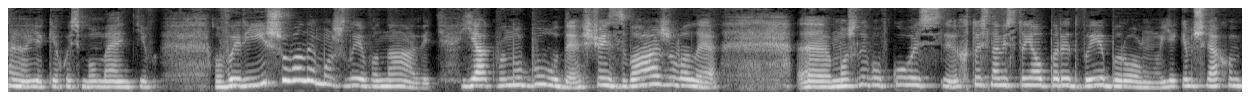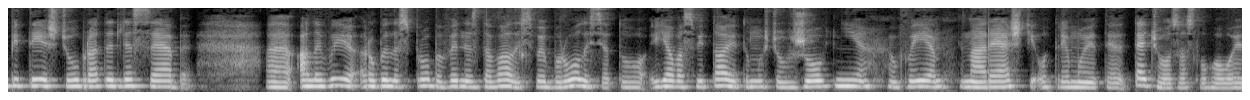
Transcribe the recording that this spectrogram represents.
е, якихось моментів, вирішували, можливо, навіть, як воно буде, щось зважували. Е, Можливо, в когось хтось навіть стояв перед вибором, яким шляхом піти, що обрати для себе. Е, Але ви робили спроби, ви не здавались, ви боролися, то я вас вітаю, тому що в жовтні ви нарешті отримуєте те, чого заслуговуєте.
